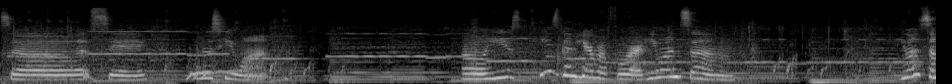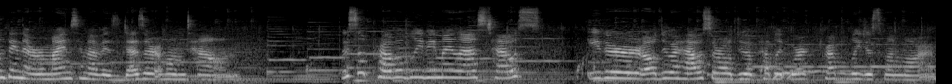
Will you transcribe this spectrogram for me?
so let's see, what does he want? Oh, he's he's been here before. He wants um he wants something that reminds him of his desert hometown. This will probably be my last house. Either I'll do a house or I'll do a public work. Probably just one more.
